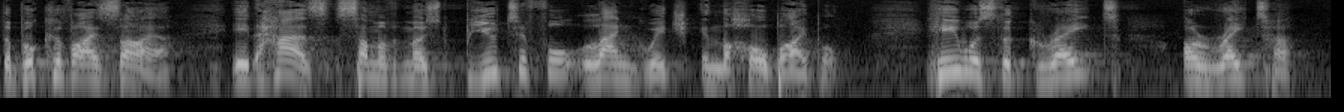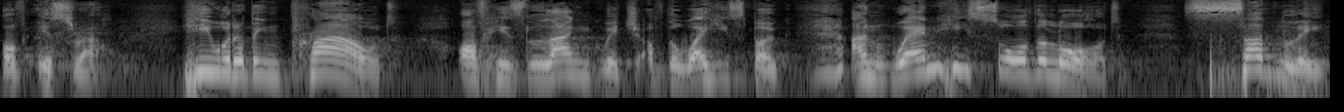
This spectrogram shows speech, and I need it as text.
the book of Isaiah, it has some of the most beautiful language in the whole Bible. He was the great orator of Israel. He would have been proud of his language, of the way he spoke. And when he saw the Lord, suddenly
